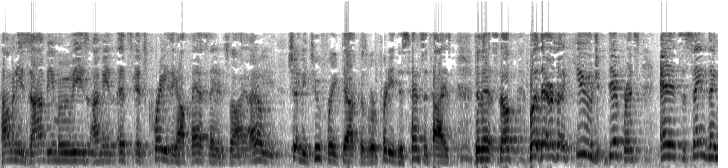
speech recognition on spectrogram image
how many zombie movies. I mean, it's it's crazy how fascinated. So I, I know you shouldn't be too freaked out because we're pretty desensitized to that stuff. But there's a huge difference, and it's the same thing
